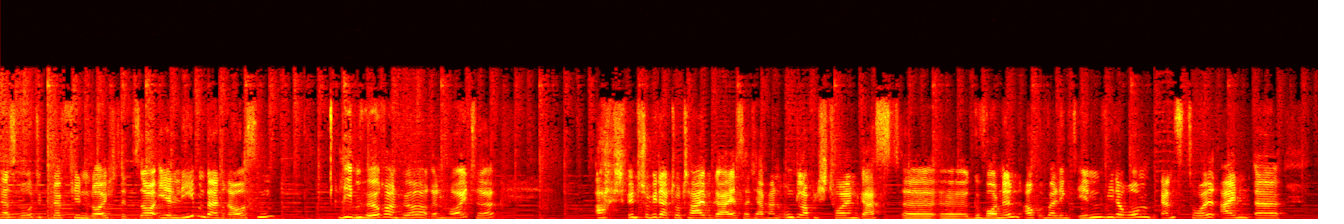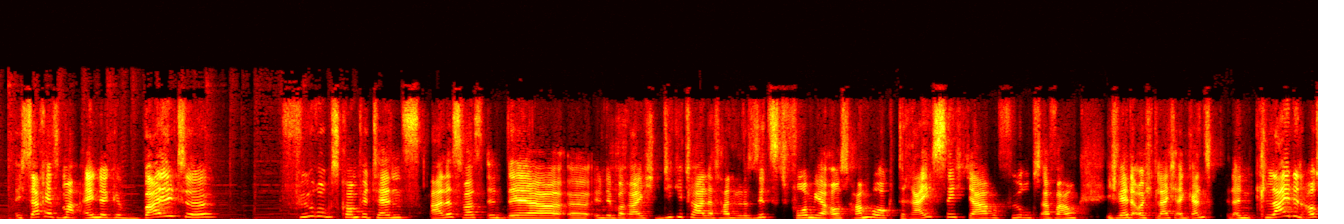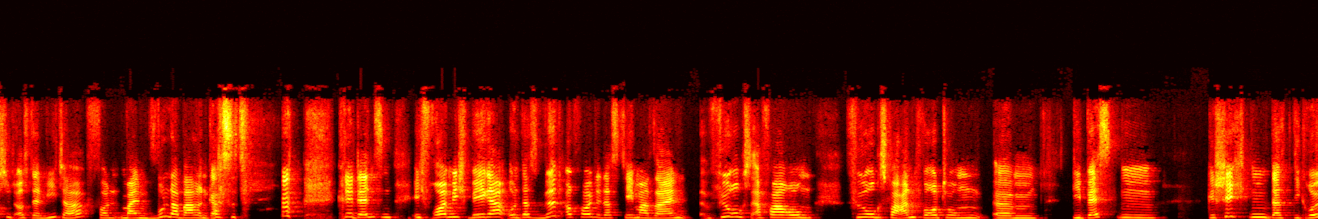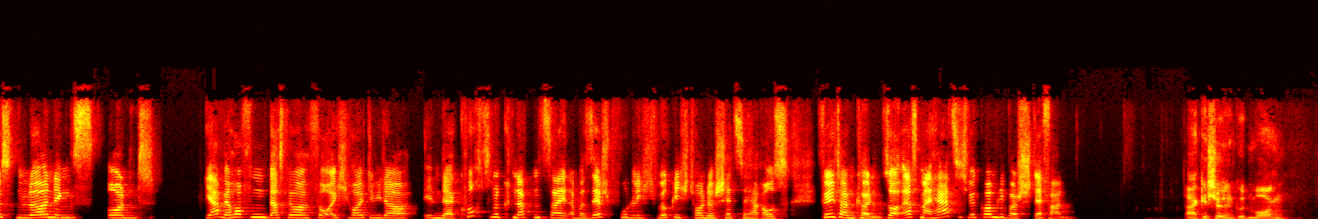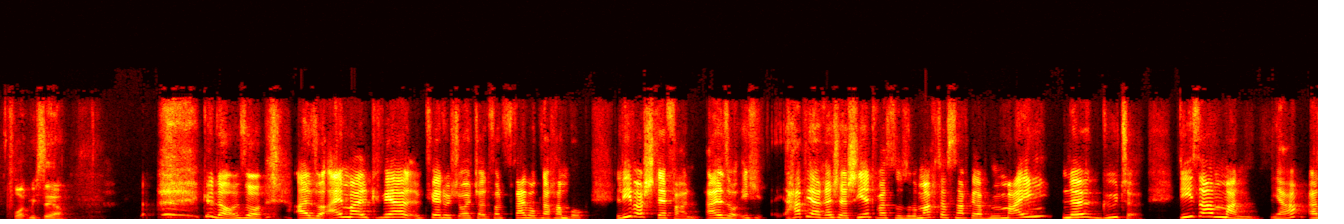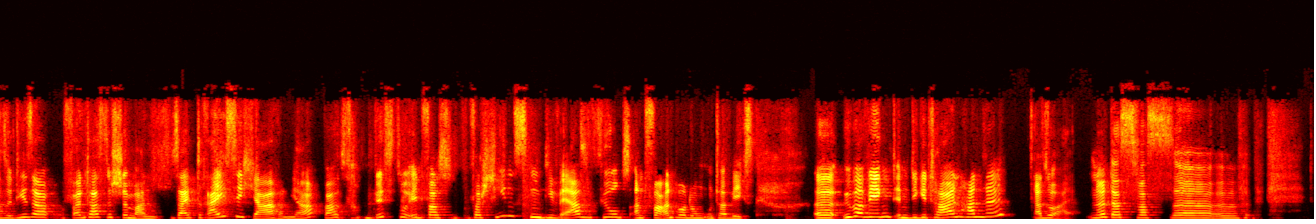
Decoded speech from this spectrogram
Das rote Knöpfchen leuchtet. So, ihr Lieben da draußen, lieben Hörer und Hörerinnen, heute Ach, ich bin schon wieder total begeistert. Ich habe einen unglaublich tollen Gast äh, äh, gewonnen, auch über LinkedIn wiederum. Ganz toll. Ein, äh, ich sage jetzt mal, eine geballte Führungskompetenz, alles, was in, der, äh, in dem Bereich digitales Handeln sitzt, vor mir aus Hamburg, 30 Jahre Führungserfahrung. Ich werde euch gleich einen ganz einen kleinen Ausschnitt aus der Vita von meinem wunderbaren Gast Kredenzen. Ich freue mich mega und das wird auch heute das Thema sein. Führungserfahrung, Führungsverantwortung, ähm, die besten Geschichten, das, die größten Learnings und ja, wir hoffen, dass wir für euch heute wieder in der kurzen und knappen Zeit, aber sehr sprudelig, wirklich tolle Schätze herausfiltern können. So, erstmal herzlich willkommen, lieber Stefan. Dankeschön, guten Morgen. Freut mich sehr. genau, so. Also einmal quer, quer durch Deutschland, von Freiburg nach Hamburg. Lieber Stefan, also ich habe ja recherchiert, was du so gemacht hast und habe gedacht, meine Güte, dieser Mann, ja, also dieser fantastische Mann, seit 30 Jahren, ja, was, bist du in vers verschiedensten diversen Führungsverantwortungen unterwegs. Äh, überwiegend im digitalen Handel, also ne, das, was äh,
